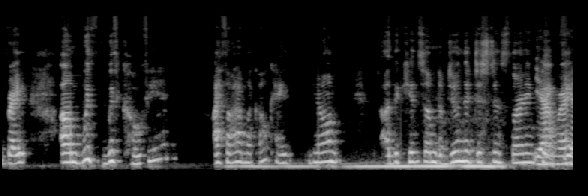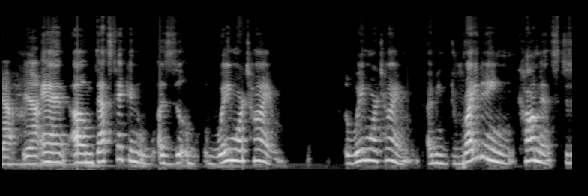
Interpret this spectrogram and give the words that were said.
Right. Um, with with COVID, I thought I'm like, okay, you know, I'm uh, the kids, I'm, I'm doing the distance learning Yeah, thing, right? yeah, yeah. and um, that's taken a zil- way more time way more time i mean writing comments to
